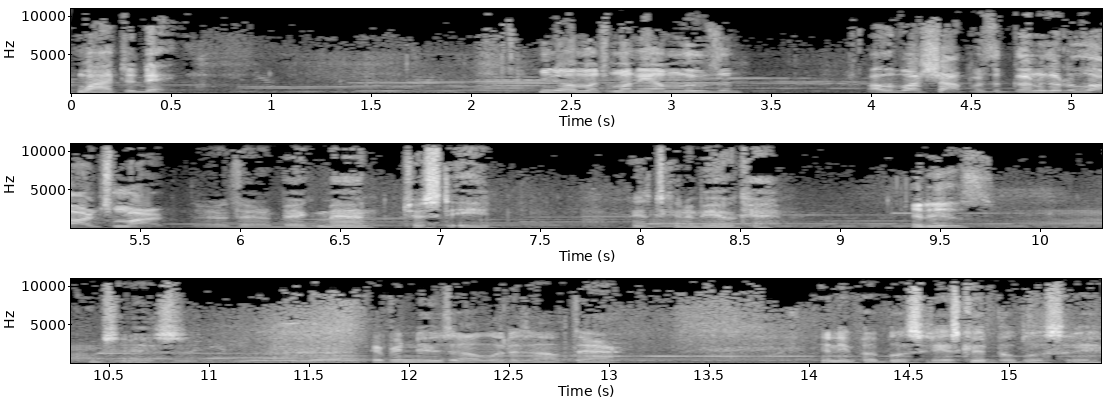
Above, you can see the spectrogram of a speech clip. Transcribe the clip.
Why today? You know how much money I'm losing? All of our shoppers are gonna go to Large Mart. There, there, big man. Just eat. It's gonna be okay. It is? Of course it is. Every news outlet is out there. Any publicity is good publicity.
